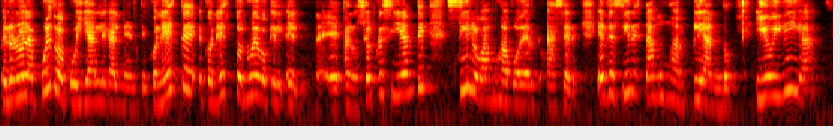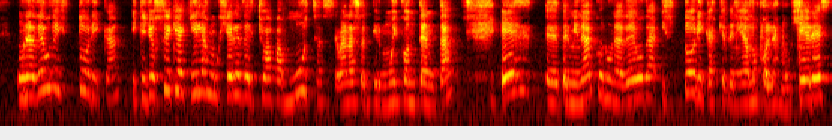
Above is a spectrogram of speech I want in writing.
pero no la puedo apoyar legalmente. Con, este, con esto nuevo que eh, anunció el presidente, sí lo vamos a poder hacer. Es decir, estamos ampliando. Y hoy día una deuda histórica y que yo sé que aquí las mujeres del Choapa, muchas se van a sentir muy contentas, es eh, terminar con una deuda histórica que teníamos con las mujeres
